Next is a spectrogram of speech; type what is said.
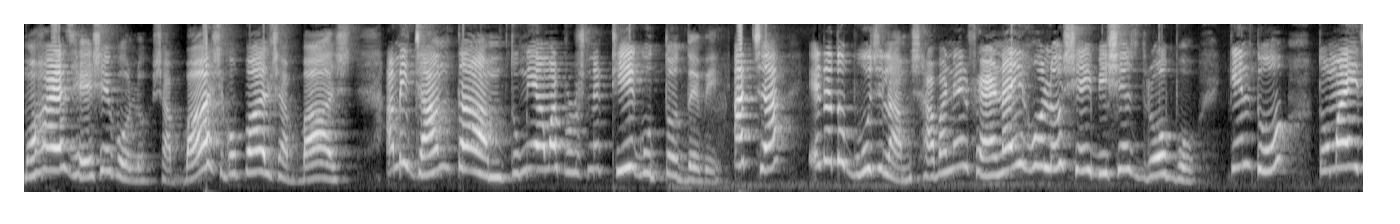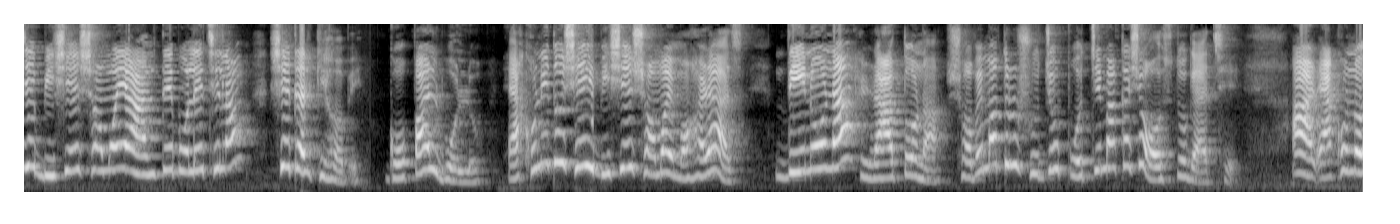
মহারাজ হেসে বলল, সাব্বাস গোপাল, সাব্বাস। আমি জানতাম তুমি আমার প্রশ্নের ঠিক উত্তর দেবে। আচ্ছা এটা তো বুঝলাম, সাবানের ফেনাই হলো সেই বিশেষ দ্রব্য। কিন্তু তোমায় যে বিশেষ সময়ে আনতে বলেছিলাম, সেটার কি হবে? গোপাল বলল, এখনই তো সেই বিশেষ সময়, মহারাজ। দিনও না, রাতও না, সবেমাত্র সূর্য পশ্চিম আকাশে অস্ত গেছে। আর এখনও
